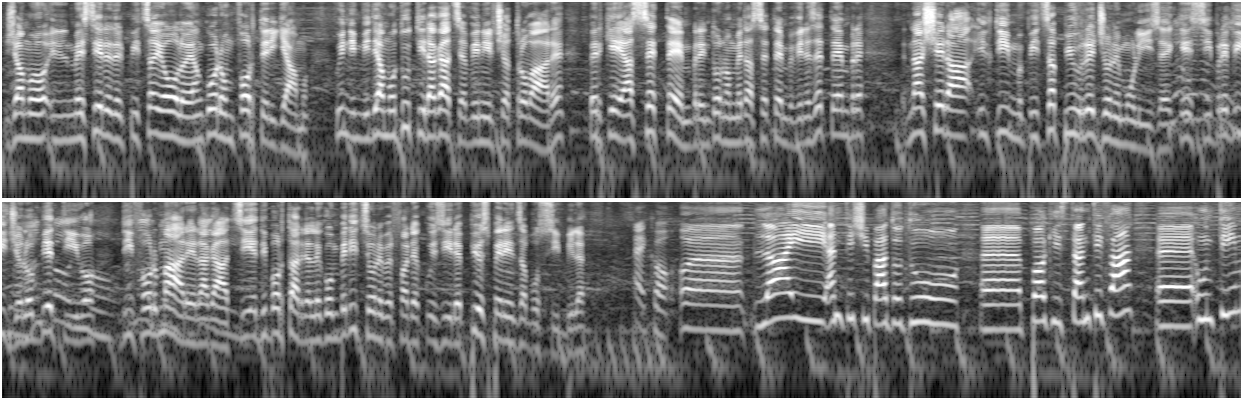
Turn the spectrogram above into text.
diciamo il mestiere del pizzaiolo è ancora un forte richiamo quindi invitiamo tutti i ragazzi a venirci a trovare perché a settembre, intorno a metà settembre, fine settembre nascerà il team Pizza Più Regione Molise che si prefigge l'obiettivo di formare i ragazzi e di portarli alle competizioni per farli acquisire più esperienza possibile. Ecco, eh, lo hai anticipato tu eh, pochi istanti fa, eh, un team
